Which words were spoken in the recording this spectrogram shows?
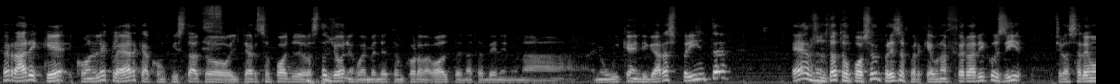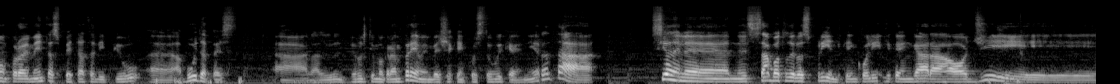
Ferrari che con Leclerc ha conquistato il terzo podio della stagione, come abbiamo detto ancora una volta è andata bene in, una, in un weekend di gara sprint, è risultato un po' sorpresa perché una Ferrari così ce la saremmo probabilmente aspettata di più eh, a Budapest, all'ultimo Gran Premio, invece che in questo weekend. In realtà, sia nelle, nel sabato dello sprint che in qualifica in gara oggi,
